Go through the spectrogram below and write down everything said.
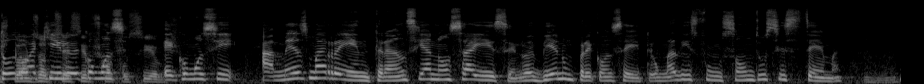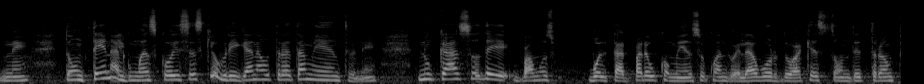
tudo aquilo é como, se, é como se a mesma reentrância não saísse, não é bem um preconceito, é uma disfunção do sistema. Né? Então, tem algumas coisas que obrigam ao tratamento. Né? No caso de, vamos voltar para o começo, quando ele abordou a questão de Trump,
